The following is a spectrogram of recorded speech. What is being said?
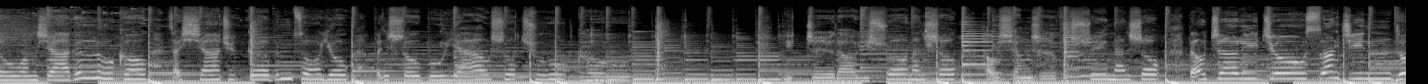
走往下个路口，再下去各奔左右。分手不要说出口。你知道一说难受，好像是覆水难收。到这里就算尽头。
